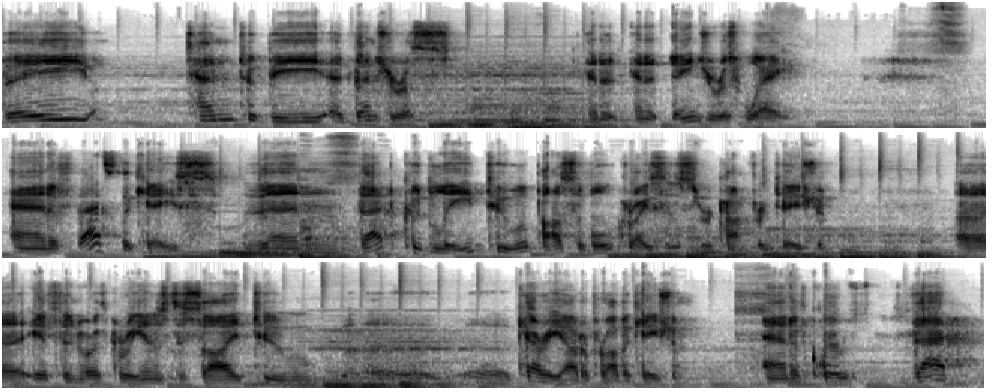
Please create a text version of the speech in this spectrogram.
they tend to be adventurous in a, in a dangerous way. And if that's the case, then that could lead to a possible crisis or confrontation uh, if the North Koreans decide to uh, uh, carry out a provocation. And of course, that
